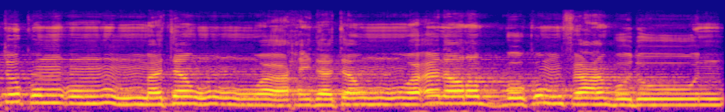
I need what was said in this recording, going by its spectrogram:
أمتكم أمة واحدة وأنا ربكم فاعبدون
